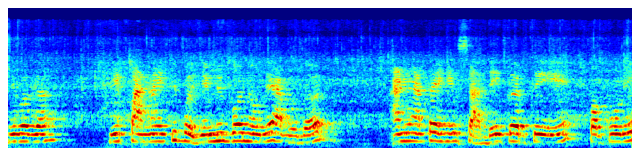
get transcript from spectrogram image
हे बघा हे पानाचे भजे मी बनवले अगोदर. आणि आता हे साधे करते पकोडे.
